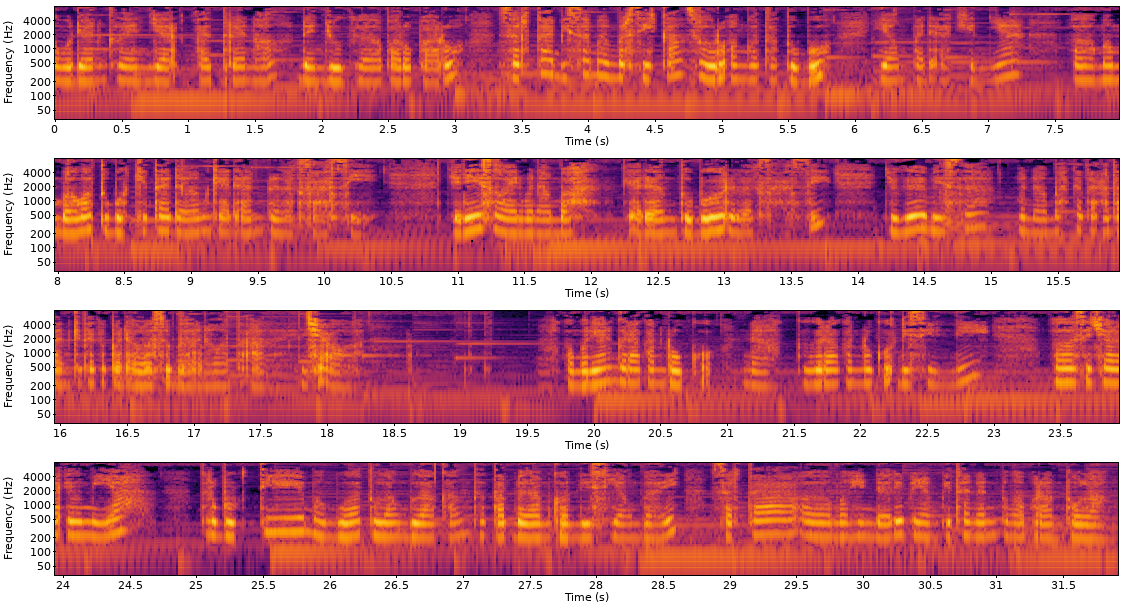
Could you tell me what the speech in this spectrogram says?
kemudian kelenjar adrenal dan juga paru-paru, serta bisa membersihkan seluruh anggota tubuh yang pada akhirnya e, membawa tubuh kita dalam keadaan relaksasi. Jadi selain menambah keadaan tubuh relaksasi, juga bisa menambah ketaatan kita kepada Allah Subhanahu wa taala, insya Allah. Nah, kemudian gerakan ruku. Nah, kegerakan ruku di sini e, secara ilmiah terbukti membuat tulang belakang tetap dalam kondisi yang baik serta e, menghindari penyempitan dan pengapuran tulang.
